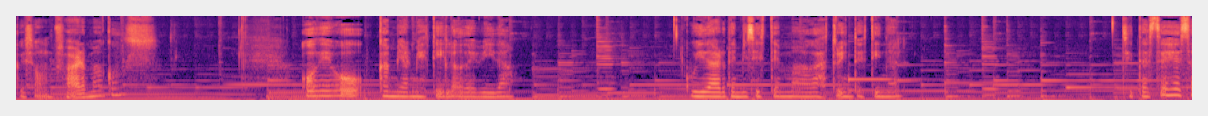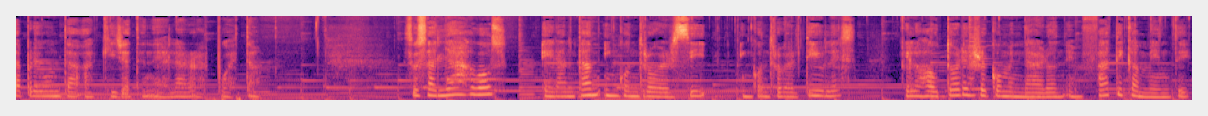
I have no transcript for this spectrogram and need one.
que son fármacos? ¿O debo cambiar mi estilo de vida? Cuidar de mi sistema gastrointestinal. Si te haces esa pregunta, aquí ya tenés la respuesta. Sus hallazgos eran tan incontrovertibles que los autores recomendaron enfáticamente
